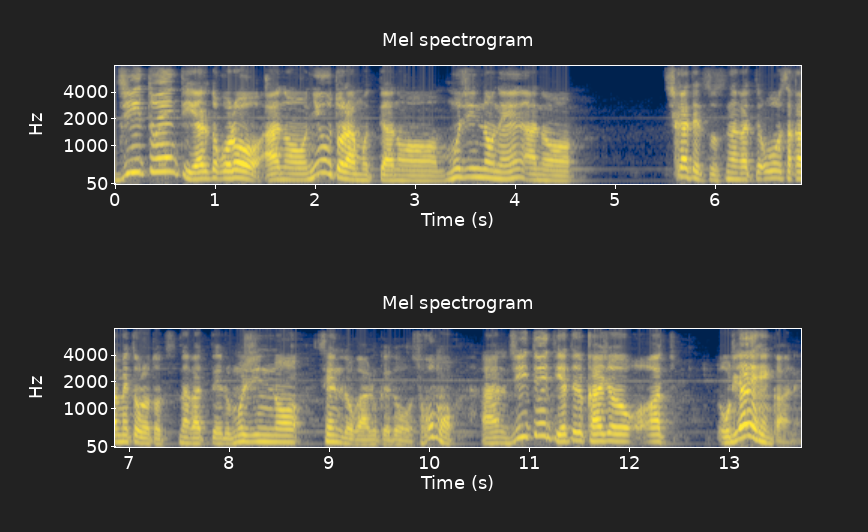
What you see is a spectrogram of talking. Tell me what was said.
G20 やるところ、あの、ニュートラムってあの、無人のね、あの、地下鉄と繋がって、大阪メトロと繋がっている無人の線路があるけど、そこも、あの、G20 やってる会場は降りられへんからね。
